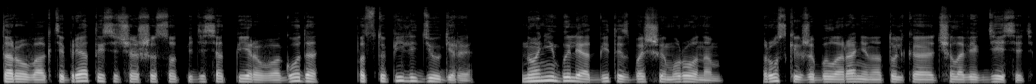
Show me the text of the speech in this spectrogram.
2 октября 1651 года подступили дюгеры, но они были отбиты с большим уроном. Русских же было ранено только человек 10.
